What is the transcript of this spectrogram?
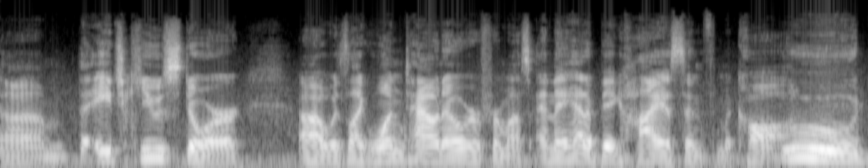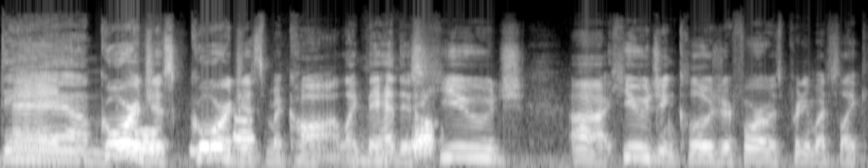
um, the HQ store uh, was like one town over from us, and they had a big hyacinth macaw. Ooh, And damn. gorgeous, gorgeous macaw. Like they had this Yeah. huge, uh, huge enclosure for it. It was pretty much like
